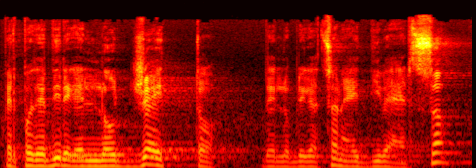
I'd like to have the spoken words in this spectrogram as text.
per poter dire che l'oggetto dell'obbligazione è diverso,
